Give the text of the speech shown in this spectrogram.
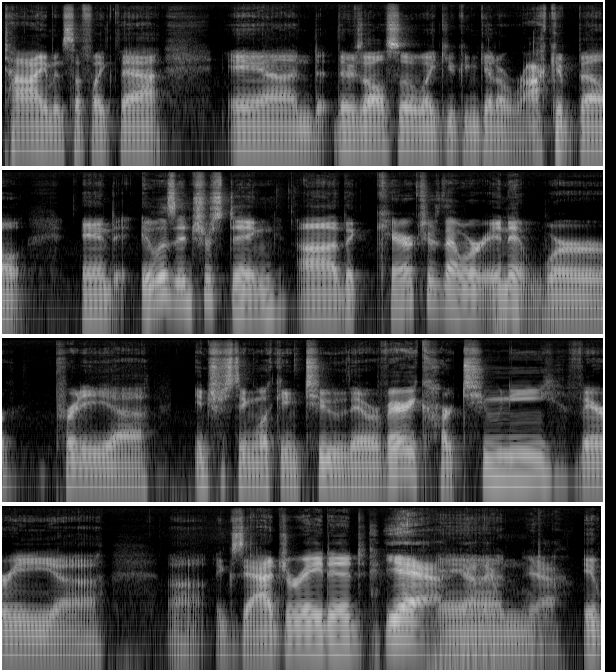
time and stuff like that. And there's also like you can get a rocket belt. And it was interesting. Uh, the characters that were in it were pretty uh, interesting looking too. They were very cartoony, very uh, uh, exaggerated, yeah. yeah. they- Yeah. it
